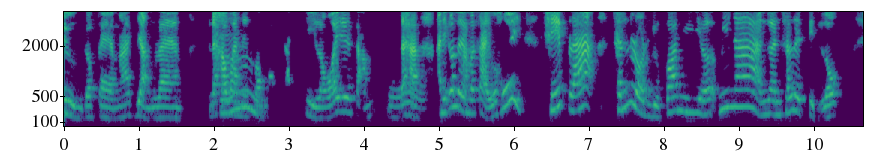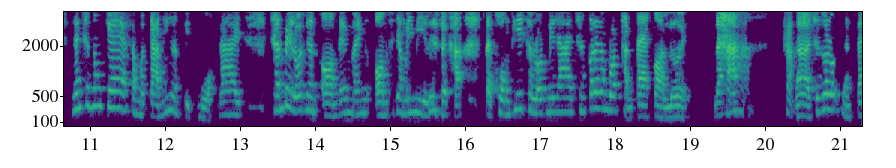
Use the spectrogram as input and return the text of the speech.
ดื่มกาแฟมากอย่างแรงนะคะ วันหนึ่งประมาณสี่ร้อยด้วยซ้ำนะคะ อันนี้ก็เลยมาใส่ว่าเฮ้ยชิปละ ฉันหล่นอยู่ก้อนนี้เยอะมิน่าเงินฉันเลยติดลบ งั้นฉันต้องแก้สมการให้เงินติดบวกได้ ฉันไปลดเงินออมได้ไหมออมฉันยังไม่มีเลยนะคะ แต่คงที่ฉันลดไม่ได้ ฉันก็เลยต้องลดผันแปรก่อนเลยนะคะอ่าฉันก็ลดผันแปร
